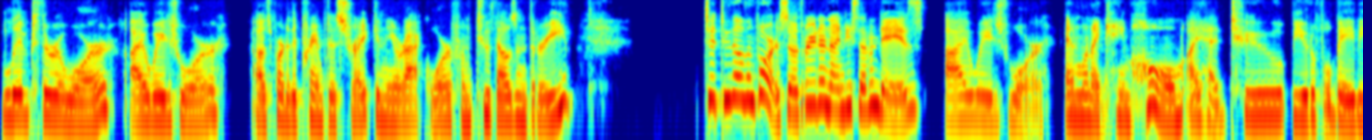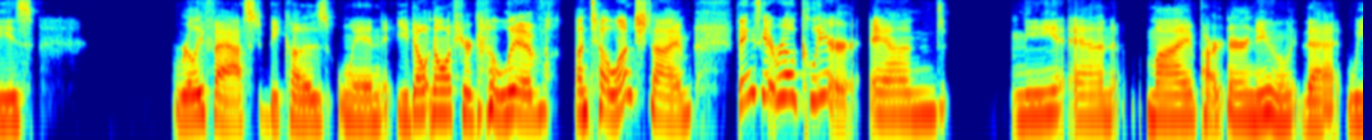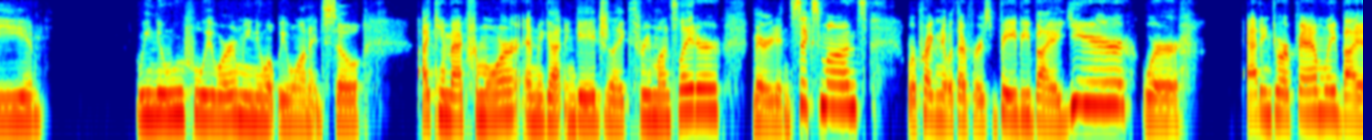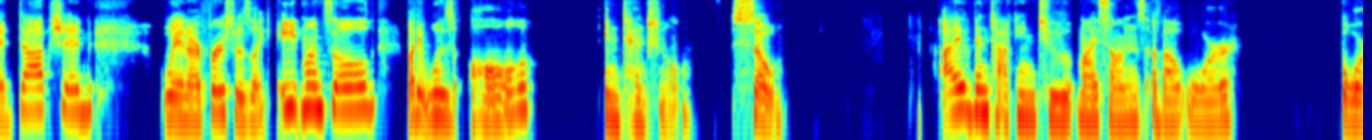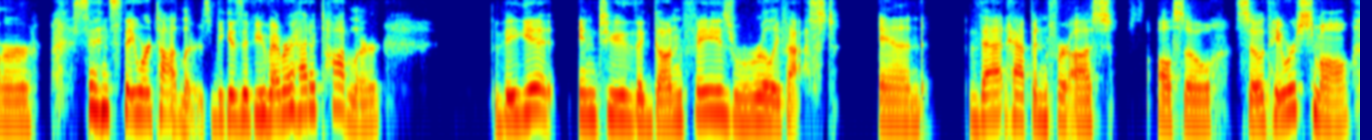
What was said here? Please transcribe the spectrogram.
lived through a war, I waged war Uh, I was part of the preemptive strike in the Iraq War from 2003 to 2004. So 397 days, I waged war. And when I came home, I had two beautiful babies really fast because when you don't know if you're going to live until lunchtime, things get real clear. And me and my partner knew that we we knew who we were and we knew what we wanted. So I came back for more and we got engaged like three months later, married in six months. We're pregnant with our first baby by a year. We're adding to our family by adoption when our first was like eight months old, but it was all intentional. So I have been talking to my sons about war for since they were toddlers because if you've ever had a toddler, they get into the gun phase really fast. And that happened for us also. So they were small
